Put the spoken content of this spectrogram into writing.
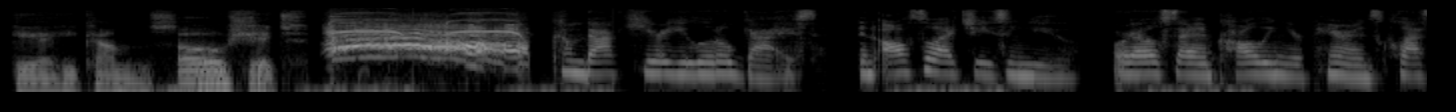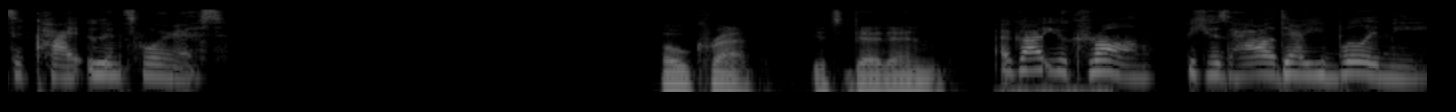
here he comes. Oh, shit. Come back here you little guys, and also I chasing you, or else I am calling your parents classic Caillou and Taurus. Oh crap, it's dead end. I got you Krong, because how dare you bully me,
